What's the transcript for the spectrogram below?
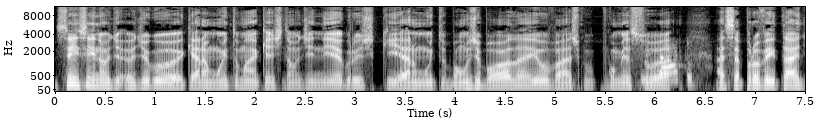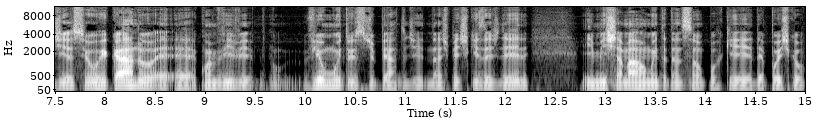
Sim, sim, não, eu digo que era muito uma questão de negros que eram muito bons de bola e o Vasco começou a, a, se aproveitar disso. E o Ricardo é, é, convive, viu muito isso de perto de, nas pesquisas dele e me chamava muita atenção porque depois que eu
